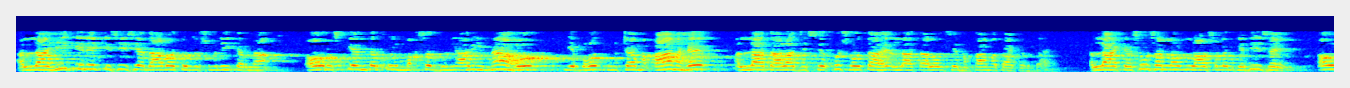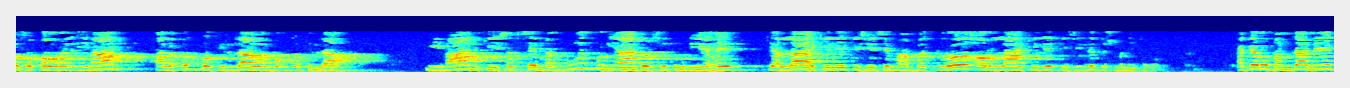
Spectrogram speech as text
اللہ ہی کے لیے کسی سے عداوت اور دشمنی کرنا اور اس کے اندر کوئی مقصد دنیاوی نہ ہو، یہ بہت اونچا مقام ہے۔ اللہ تعالیٰ جس سے خوش ہوتا ہے، اللہ تعالیٰ اسے مقام عطا کرتا ہے۔ اللہ کے رسول صلی اللہ علیہ وسلم کے حدیث ہے اور المان الحب فی اللہ البغض فی اللہ۔ ایمان کی سب سے مضبوط بنیاد اور ستون یہ ہے کہ اللہ کے لیے کسی سے محبت کرو اور اللہ کے لیے کسی سے دشمنی کرو۔ اگر وہ بندہ نیک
